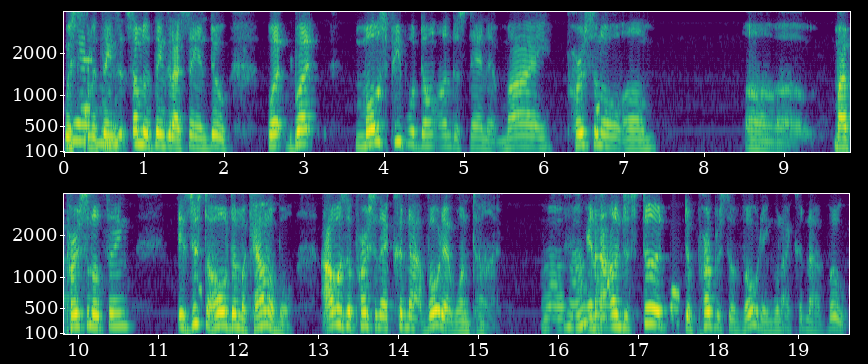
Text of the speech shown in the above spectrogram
with yeah. some of the things that some of the things that I say and do, but but most people don't understand that my personal um uh my personal thing is just to hold them accountable. I was a person that could not vote at one time. Mm-hmm. And I understood the purpose of voting when I could not vote.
